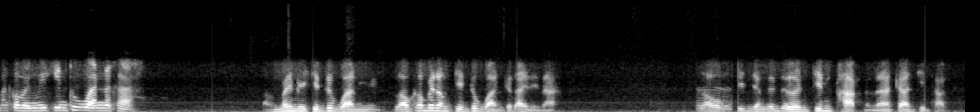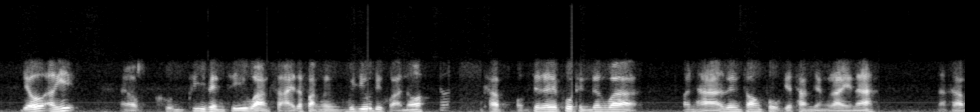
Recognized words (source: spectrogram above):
มันก็ไม่มีกินทุกวันนะคะ ไม่มีกินทุกวัน เราก็ไม่ต้องกินทุกวันก็ได้นี่นะเรากินอย่างอื่นๆกินผักนะการกินผัก เดี๋ยวอันนี้คุณพี่เพนสีวางสายแล้วฟังเรื่องวิทยุดีกว่าเนาะครับ ผมจะได้พูดถึงเรื่องว่าปัญหาเรื่องท้องผูกจะทำอย่างไรนะนะครับ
